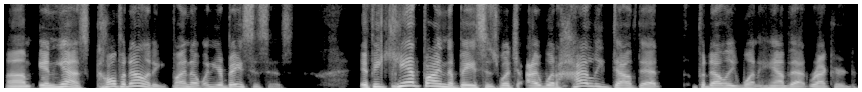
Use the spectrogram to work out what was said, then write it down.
um, and yes, call Fidelity, find out what your basis is. If he can't find the basis, which I would highly doubt that Fidelity wouldn't have that record,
